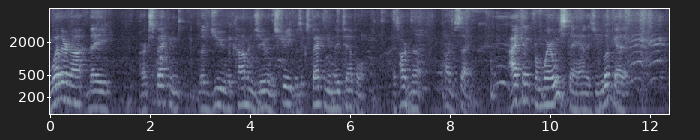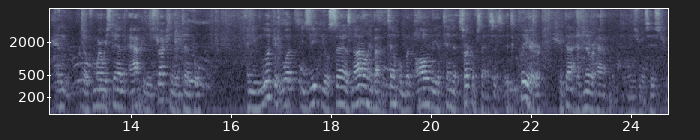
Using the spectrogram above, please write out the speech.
Whether or not they are expecting the Jew, the common Jew in the street was expecting a new temple, it's hard to know, hard to say. I think from where we stand, as you look at it, and you know, from where we stand after the destruction of the temple, and you look at what Ezekiel says, not only about the temple, but all the attendant circumstances, it's clear that that has never happened in Israel's history.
